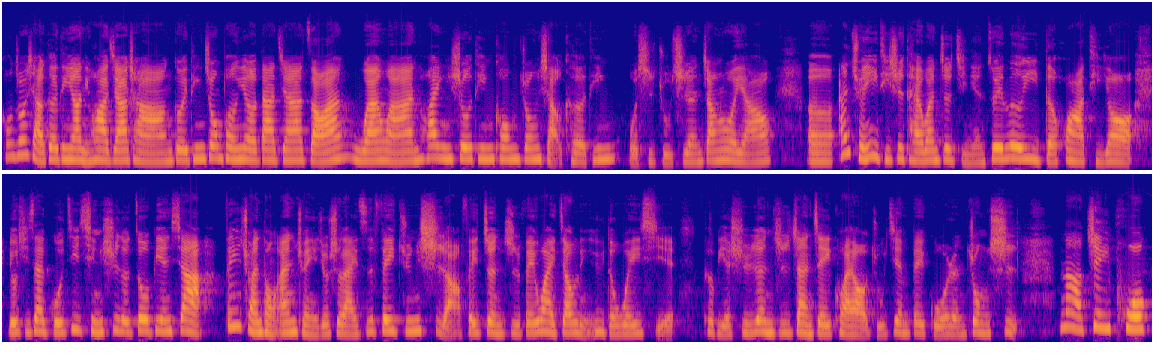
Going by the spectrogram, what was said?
空中小客厅邀你话家常，各位听众朋友，大家早安、午安、晚安，欢迎收听空中小客厅，我是主持人张若瑶。呃，安全议题是台湾这几年最热议的话题哦，尤其在国际情势的骤变下，非传统安全，也就是来自非军事啊、非政治、非外交领域的威胁，特别是认知战这一块哦，逐渐被国人重视。那这一波。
